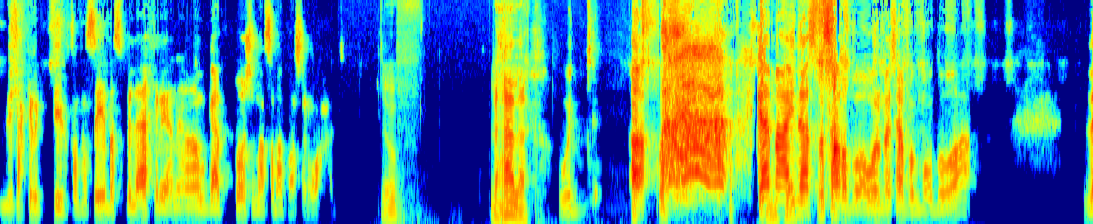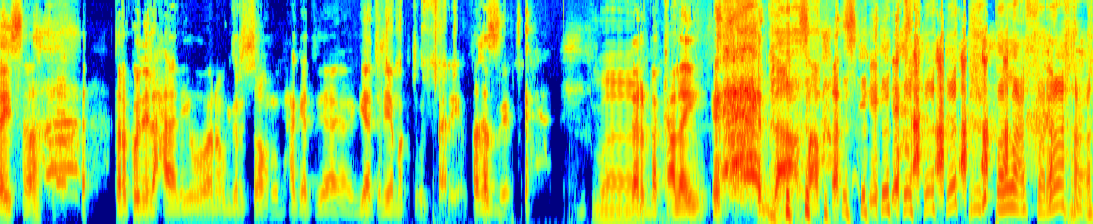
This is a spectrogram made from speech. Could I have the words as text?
بديش احكي لك كثير تفاصيل بس بالآخر يعني أنا وقعت طوشة مع 17 واحد. أوف. لحالك. ود... آه. كان معي ناس بس هربوا أول ما شافوا الموضوع. ليس. تركوني لحالي وأنا ما قدرتش أهرب. حكيت يا قاتل يا مقتول فعليا فغزيت. و... دربك علي. داع صار. طلع الصراحة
